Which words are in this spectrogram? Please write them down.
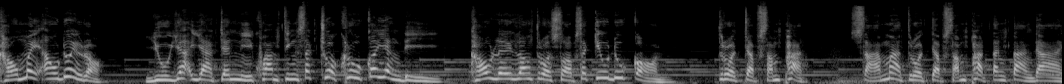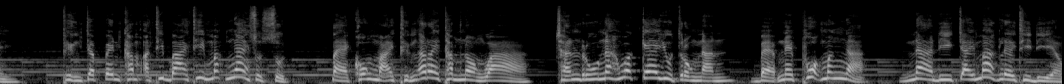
เขาไม่เอาด้วยหรอก ยูยะอยากจะหนีความจริงสักชั่วครู่ก็ยังดี เขาเลยลองตรวจสอบสกิลดูก่อน ตรวจจับสัมผัส สามารถตรวจจับสัมผัสต่างๆ ได้ ถึงจะเป็นคำอธิบายที่มักง่ายสุดๆ แต่คงหมายถึงอะไรทำนองว่า ฉันรู้นะว่าแกอยู่ตรงนั้น แบบในพวกมังงะ น่าดีใจมากเลยทีเดียว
